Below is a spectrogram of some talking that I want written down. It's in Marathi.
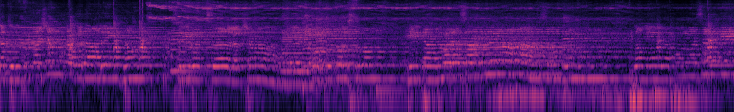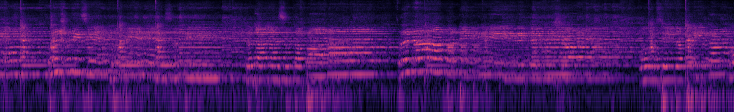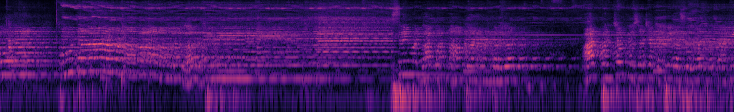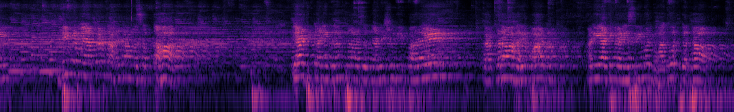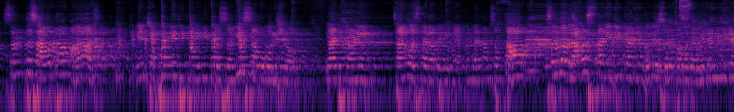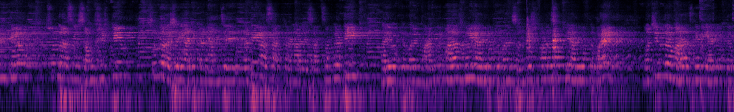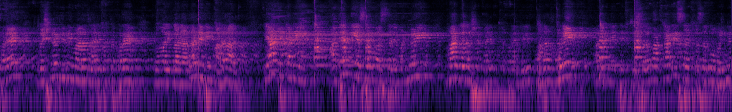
চতুর্গুণ आज पंचम दिवसाच्या कथेला सुरुवात होत आहे. दिव्य व्याकरण हरिनाम सप्ताह. या ठिकाणी ग्रंथराज ज्ञानेश्वरी पारायण काकडा हरिपाठ आणि या ठिकाणी श्रीमद भागवत कथा संत सावता महाराज यांच्या पुण्यतिथी निमित्त सव्वीसावं वर्ष या ठिकाणी चालू असलेला देवी अखंड हरिनाम सप्ताह. सर्व ग्रामस्थांनी दिव्य आणि भव्य स्वरूपामध्ये विजन विजन केलं. सुंदर अशी संशिष्टी सुंदर असे या ठिकाणी आमचे गतीला साथ करणारे सात संगती हरिभक्तपर्यंत महावीर महाराज बोले हरिभक्तपर्यंत संतोष महाराज बोले हरिभक्तपर्यंत मचिंद्र महाराज गिरी हरिभक्तपर्यंत वैष्णवगिरी महाराज हरिभक्तपर्यंत कुमारिका राधा देवी महाराज. या ठिकाणी आदरणीय सर्व मार्गदर्शक हरिभक्तपर्यंत दिलीप महाराज मुळे आणि त्यांचे सहकार्य सर्व भजने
